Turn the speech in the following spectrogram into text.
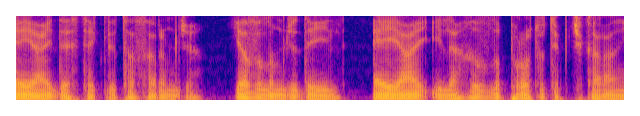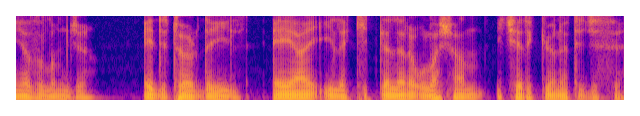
AI destekli tasarımcı. Yazılımcı değil, AI ile hızlı prototip çıkaran yazılımcı. Editör değil, AI ile kitlelere ulaşan içerik yöneticisi.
